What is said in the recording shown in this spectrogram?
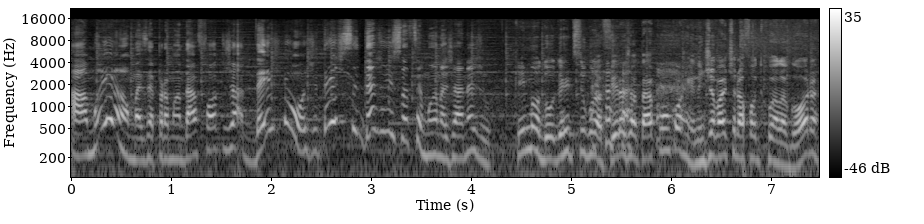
amanhã, mas é para mandar foto já desde hoje, desde, desde o início da semana já, né, Ju? Quem mandou desde segunda-feira já está concorrendo. A gente já vai tirar foto com ela agora?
